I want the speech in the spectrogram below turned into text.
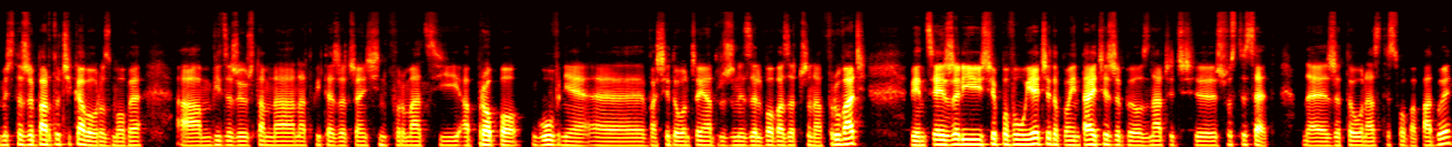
myślę, że bardzo ciekawą rozmowę. Um, widzę, że już tam na, na Twitterze część informacji a propos głównie e, właśnie dołączenia drużyny z Lwowa zaczyna fruwać, więc jeżeli się powołujecie, to pamiętajcie, żeby oznaczyć e, szósty set, e, że to u nas te słowa padły.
